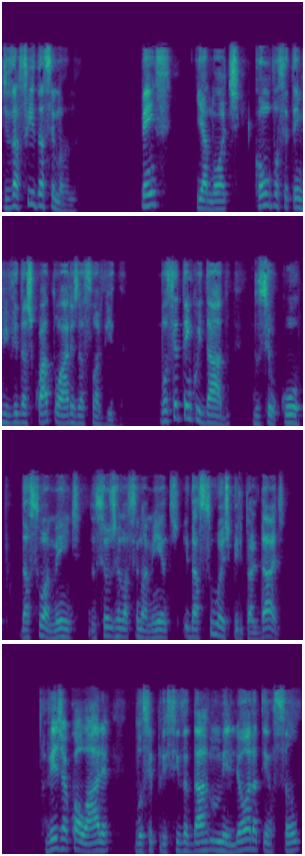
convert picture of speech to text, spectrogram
Desafio da semana. Pense e anote como você tem vivido as quatro áreas da sua vida. Você tem cuidado do seu corpo, da sua mente, dos seus relacionamentos e da sua espiritualidade? Veja qual área você precisa dar melhor atenção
